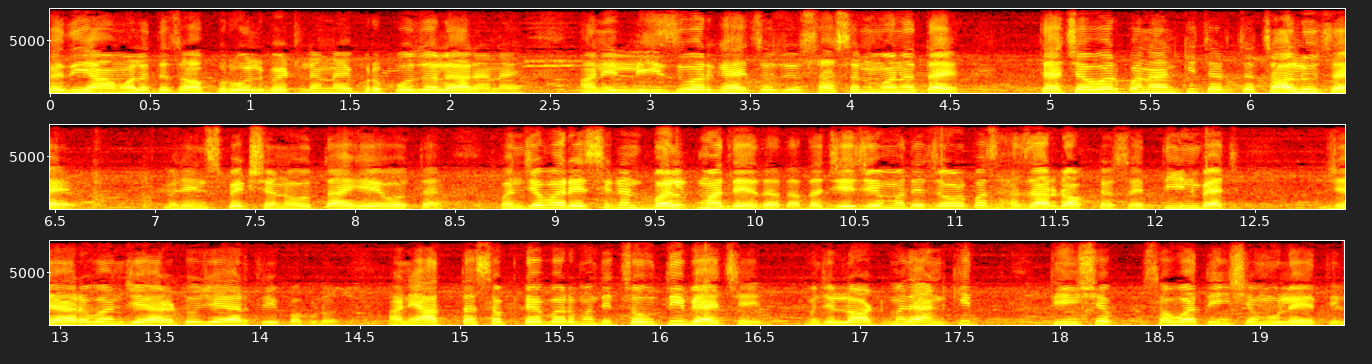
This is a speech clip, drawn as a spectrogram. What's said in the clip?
कधी आम्हाला त्याचं अप्रुव्हल भेटलं नाही प्रपोजल आलं नाही. आणि लीजवर घ्यायचं जे शासन म्हणत आहे त्याच्यावर पण आणखी चर्चा चालूच आहे. म्हणजे इन्स्पेक्शन होत आहे हे होत आहे. पण जेव्हा रेसिडेंट बल्कमध्ये येतात आता जे जेमध्ये जवळपास हजार डॉक्टर्स आहेत तीन batch J R one J R two J R three पकडून. आणि आत्ता सप्टेंबरमध्ये चौथी बॅच आहे. म्हणजे लॉटमध्ये आणखी तीनशे सव्वा तीनशे मुलं येतील.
